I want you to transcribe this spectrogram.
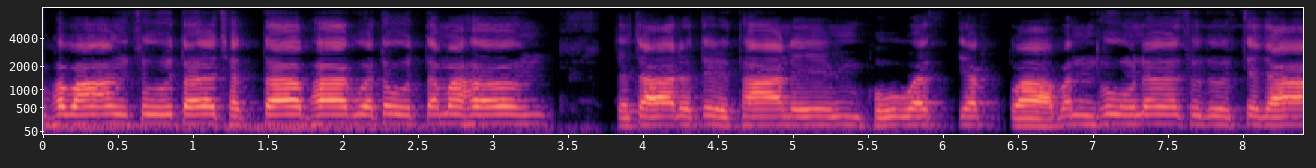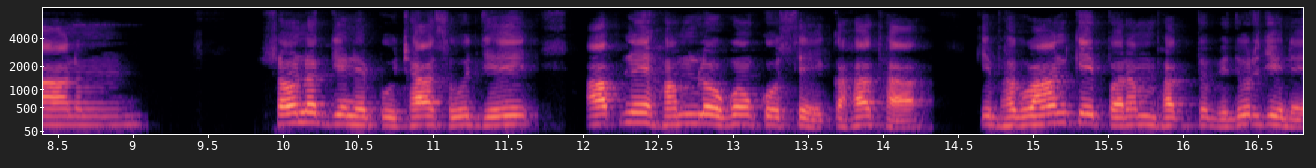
भवान सुत छत्ता भागवतोत्तम चचार तीर्थानि भूवस्त्यक्वा बंधून सुदुस्यजान शौनक जी ने पूछा सूर्य आपने हम लोगों को से कहा था कि भगवान के परम भक्त विदुर जी ने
